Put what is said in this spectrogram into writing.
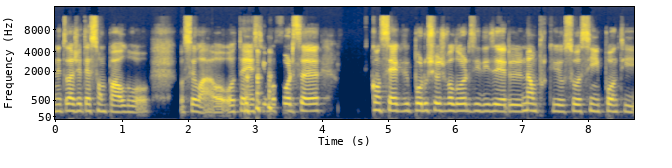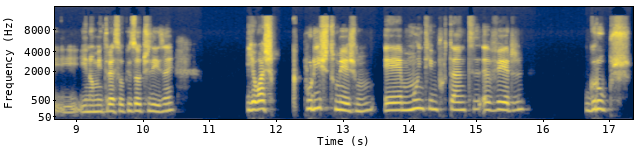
nem toda a gente é São Paulo ou, ou sei lá, ou, ou tem assim uma força que consegue pôr os seus valores e dizer não, porque eu sou assim e ponto, e, e não me interessa o que os outros dizem. E eu acho que por isto mesmo é muito importante haver grupos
